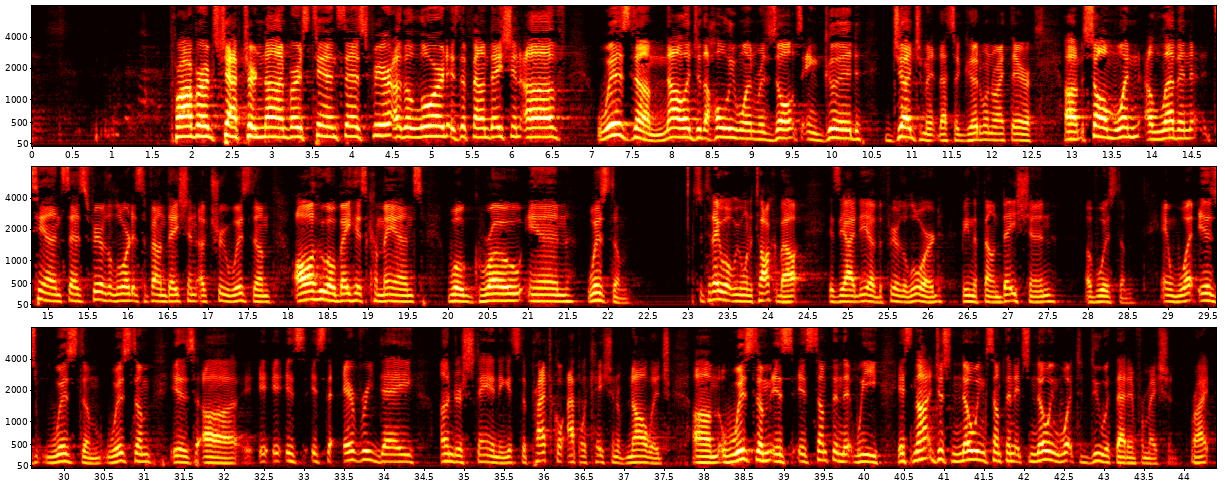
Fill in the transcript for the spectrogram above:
Proverbs chapter 9, verse 10 says, Fear of the Lord is the foundation of wisdom. Knowledge of the Holy One results in good judgment. That's a good one right there. Um, Psalm 111.10 says, Fear of the Lord is the foundation of true wisdom. All who obey his commands will grow in wisdom. So today what we want to talk about is the idea of the fear of the Lord being the foundation of wisdom and what is wisdom? Wisdom is uh, it, it's, it's the everyday understanding. It's the practical application of knowledge. Um, wisdom is, is something that we, it's not just knowing something, it's knowing what to do with that information, right?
